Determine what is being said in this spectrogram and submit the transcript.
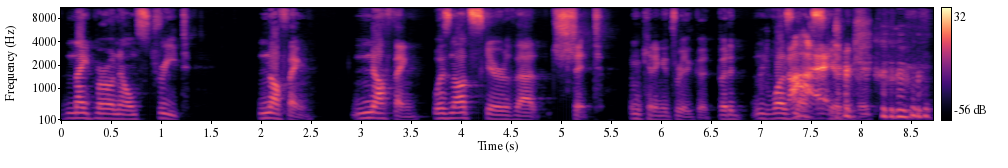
Nightmare on Elm Street. Nothing. Nothing. Was not scared of that shit. I'm kidding, it's really good, but it was not scared of it.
